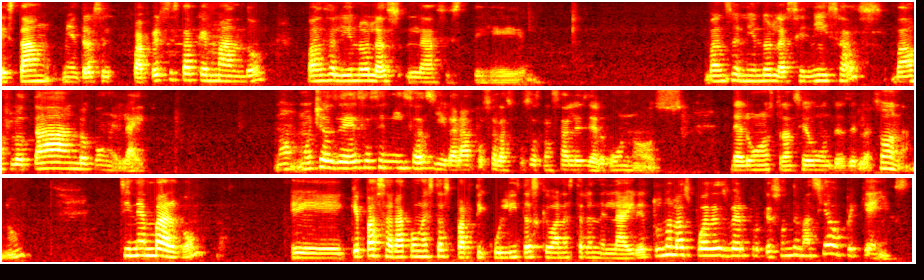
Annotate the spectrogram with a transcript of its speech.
Están, mientras el papel se está quemando, van saliendo las, las, este, van saliendo las cenizas, van flotando con el aire. ¿no? Muchas de esas cenizas llegarán pues, a las fosas nasales de algunos, de algunos transeúntes de la zona. ¿no? Sin embargo, eh, ¿qué pasará con estas particulitas que van a estar en el aire? Tú no las puedes ver porque son demasiado pequeñas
